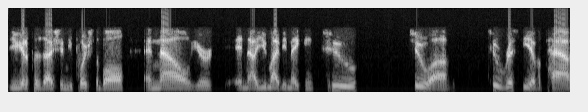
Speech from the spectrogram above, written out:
you get a possession, you push the ball, and now you're and now you might be making too too uh, too risky of a pass,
